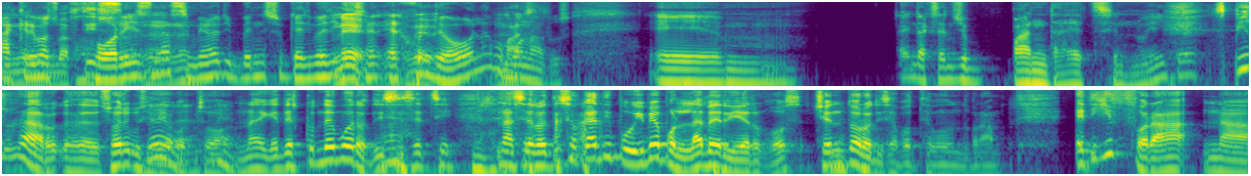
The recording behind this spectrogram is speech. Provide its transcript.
την- ακριβώς. αυτή σου, Χωρί ναι, να ναι. σημαίνει ότι μπαίνεις σε οποιαδήποτε Ναι, δίκηση. Έρχονται βέβαια. όλα από Μάλιστα. μόνα του. Ε, μ, Εντάξει, δεν είναι πάντα έτσι εννοείται. Σπύρο, να, ρω- ε, sorry που σε Βέβαια, διακόπτω, ναι. να, γιατί έρχονται μου ερωτήσεις έτσι. να σε ρωτήσω κάτι που είμαι πολλά περίεργος και δεν το ρώτησα ποτέ μου το πράγμα. Έτυχε φορά να,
